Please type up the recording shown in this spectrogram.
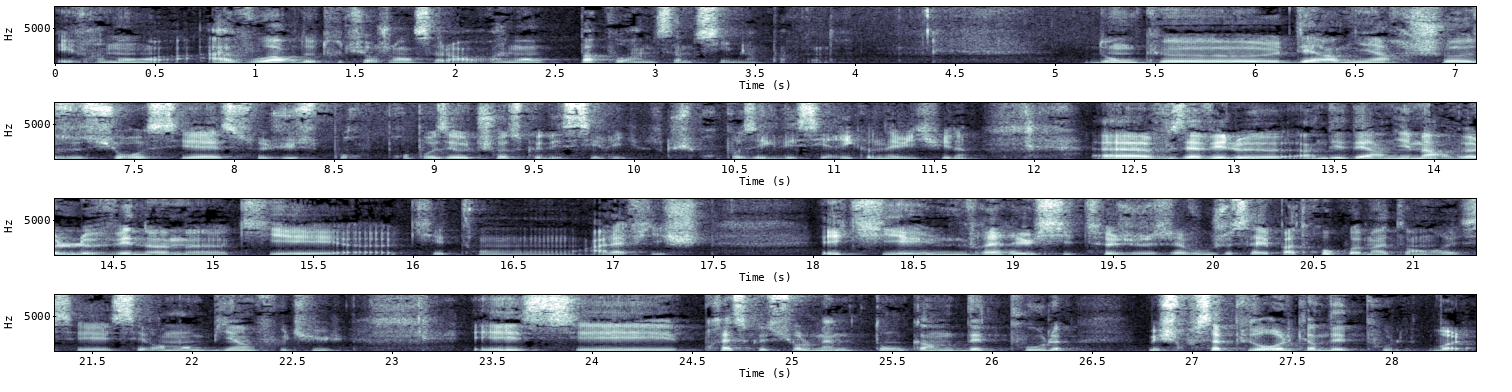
et vraiment avoir de toute urgence. Alors vraiment pas pour un Sam Sim, hein, par contre. Donc euh, dernière chose sur OCS, juste pour proposer autre chose que des séries, parce que je proposais que des séries comme d'habitude. Euh, vous avez le un des derniers Marvel, le Venom, euh, qui est qui est à l'affiche et qui est une vraie réussite. J'avoue que je savais pas trop quoi m'attendre et c'est vraiment bien foutu et c'est presque sur le même ton qu'un Deadpool, mais je trouve ça plus drôle qu'un Deadpool. Voilà,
